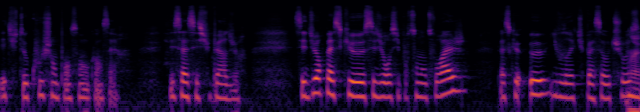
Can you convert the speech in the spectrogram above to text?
et tu te couches en pensant au cancer. Et ça, c'est super dur. C'est dur parce que c'est dur aussi pour ton entourage, parce que eux, ils voudraient que tu passes à autre chose.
